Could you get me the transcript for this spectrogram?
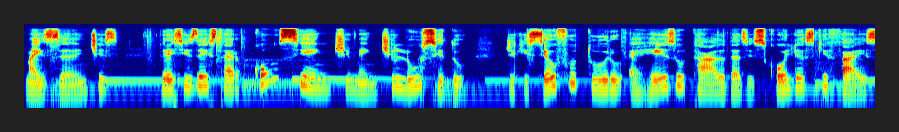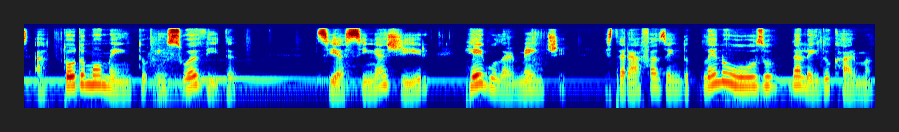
Mas antes, precisa estar conscientemente lúcido de que seu futuro é resultado das escolhas que faz a todo momento em sua vida. Se assim agir regularmente, estará fazendo pleno uso da lei do karma.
